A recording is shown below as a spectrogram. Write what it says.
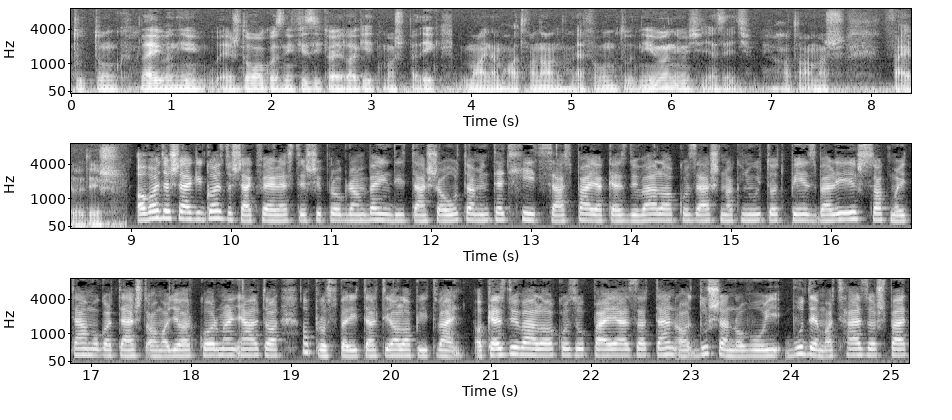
tudtunk leülni és dolgozni fizikailag, itt most pedig majdnem 60-an le fogunk tudni ülni, úgyhogy ez egy hatalmas fejlődés. A Vajdasági Gazdaságfejlesztési Program beindítása óta mintegy 700 pályakezdő vállalkozásnak nyújtott pénzbeli és szakmai támogatást a magyar kormány által a Prosperitáti Alapítvány. A kezdővállalkozók pályázatán a Dusanovói Budemac házaspár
